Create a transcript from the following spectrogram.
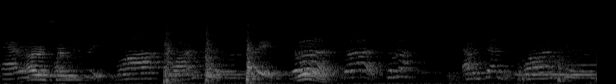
Harrison. Harrison. One, two, three. One, one, two, three. Good. Good. Good. Come on. Alexander. One, two,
